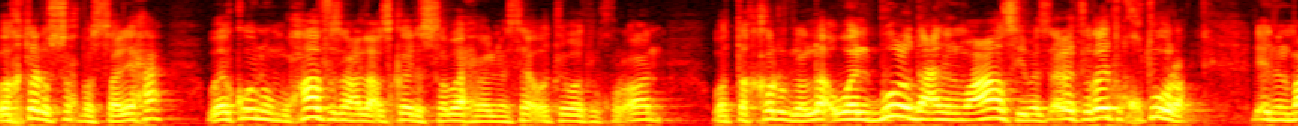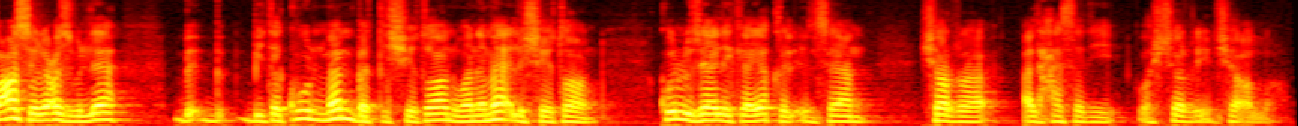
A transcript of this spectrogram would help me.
ويختار الصحبة الصالحة ويكون محافظا على أذكار الصباح والمساء وتلاوة القرآن والتقرب لله والبعد عن المعاصي مسألة في غاية الخطورة. لأن المعاصي والعياذ بالله بتكون منبت للشيطان ونماء للشيطان. كل ذلك يقي الإنسان شر الحسد والشر إن شاء الله.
